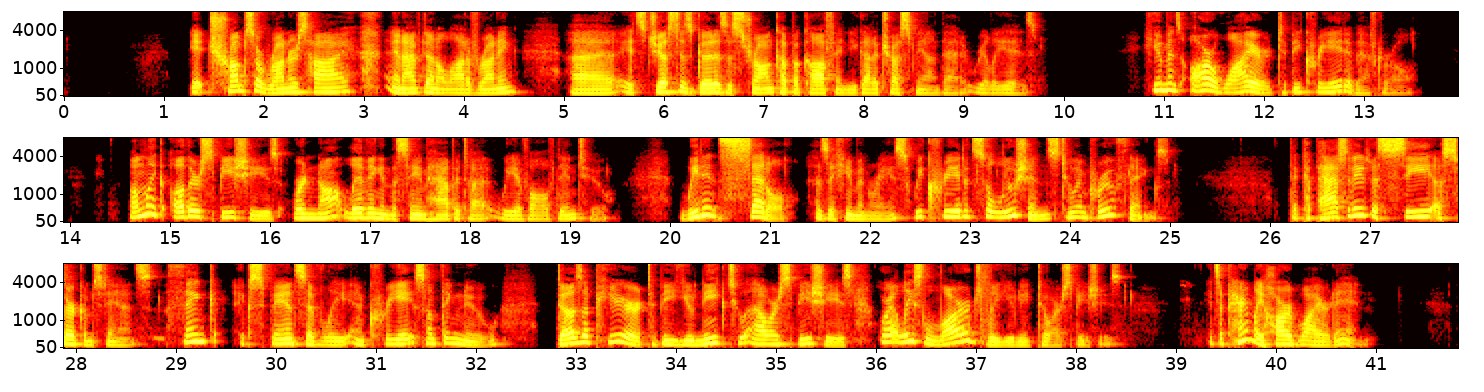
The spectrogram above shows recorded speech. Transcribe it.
It trumps a runner's high, and I've done a lot of running. Uh, it's just as good as a strong cup of coffee, you got to trust me on that. It really is. Humans are wired to be creative, after all. Unlike other species, we're not living in the same habitat we evolved into. We didn't settle as a human race, we created solutions to improve things. The capacity to see a circumstance, think expansively, and create something new does appear to be unique to our species, or at least largely unique to our species. It's apparently hardwired in.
